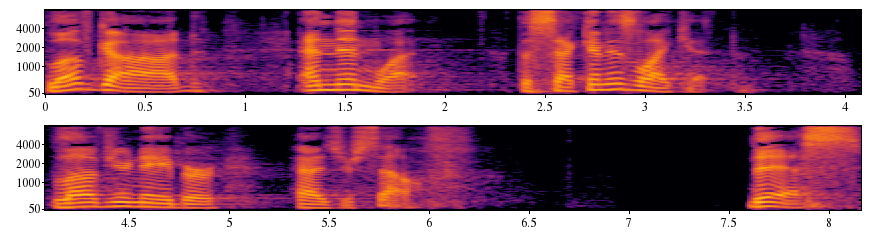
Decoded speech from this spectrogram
Love God, and then what? The second is like it love your neighbor as yourself. This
